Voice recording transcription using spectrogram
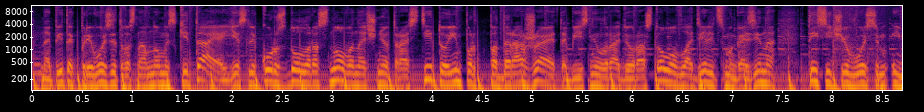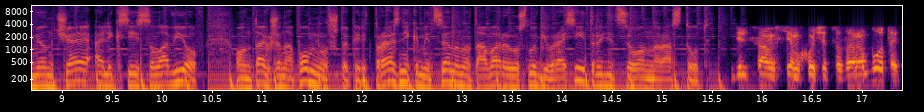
Напиток привозят в основном из Китая. Если курс доллара снова начнет расти, то импорт подорожает, объяснил радио Ростова владелец магазина «1008 имен чая» Алексей Соловьев. Он также напомнил, что перед праздниками цены на товары и услуги в России традиционно растут. Дельцам всем хочется заработать.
